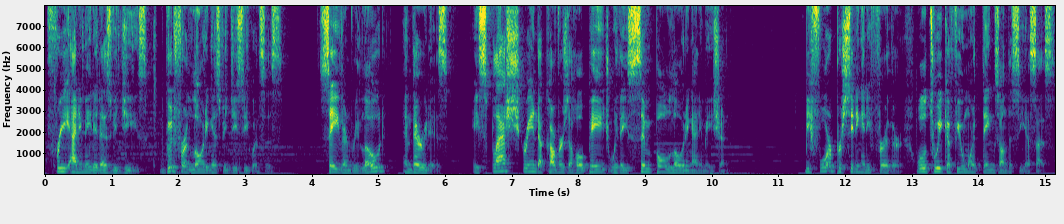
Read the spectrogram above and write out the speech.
free animated SVGs, good for loading SVG sequences. Save and reload, and there it is, a splash screen that covers the whole page with a simple loading animation. Before proceeding any further, we'll tweak a few more things on the CSS.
